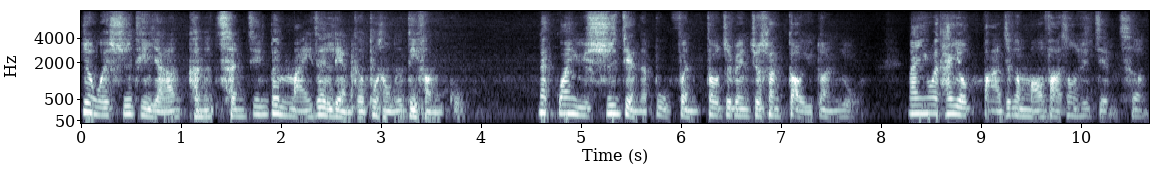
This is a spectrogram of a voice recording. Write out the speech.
认为尸体呀可能曾经被埋在两个不同的地方过。那关于尸检的部分到这边就算告一段落。那因为他有把这个毛发送去检测嘛，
